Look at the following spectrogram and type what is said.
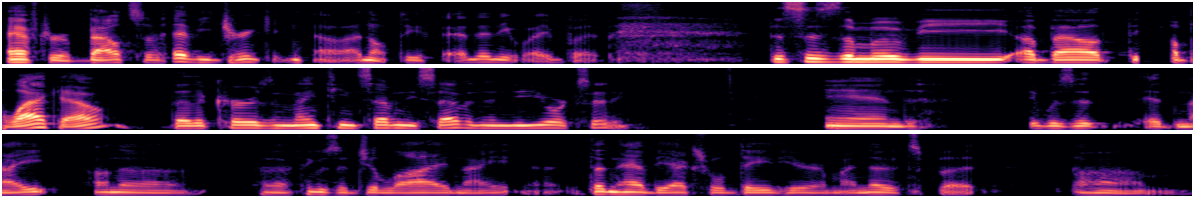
after bouts of heavy drinking. No, I don't do that anyway, but this is the movie about the, a blackout that occurs in 1977 in New York City. And it was at, at night on a, uh, I think it was a July night. It doesn't have the actual date here in my notes, but um,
